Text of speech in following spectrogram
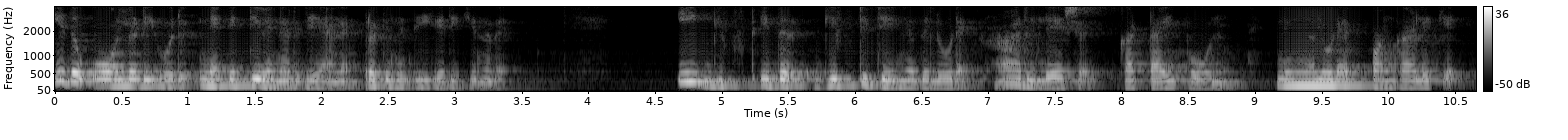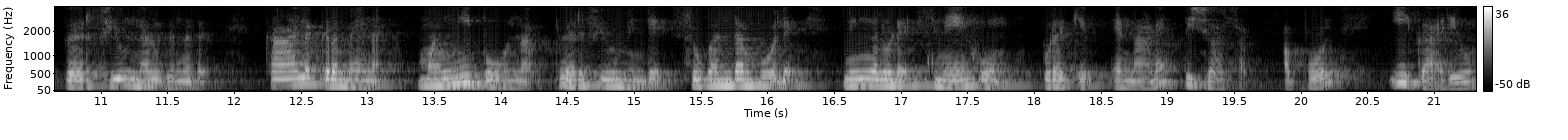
ഇത് ഓൾറെഡി ഒരു നെഗറ്റീവ് എനർജിയാണ് പ്രതിനിധീകരിക്കുന്നത്. ഈ ഗിഫ്റ്റ് ഇത് ഗിഫ്റ്റ് ചെയ്യുന്നതിലൂടെ ആ റിലേഷൻ കട്ടായി പോകുന്നു. നിങ്ങളുടെ പങ്കാളിക്ക് പെർഫ്യൂം നൽകുന്നത്. കാലക്രമേണ മങ്ങിപ്പോകുന്ന പെർഫ്യൂമിന്റെ സുഗന്ധം പോലെ നിങ്ങളുടെ സ്നേഹവും കുറയ്ക്കും എന്നാണ് വിശ്വാസം. അപ്പോൾ ഈ കാര്യവും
